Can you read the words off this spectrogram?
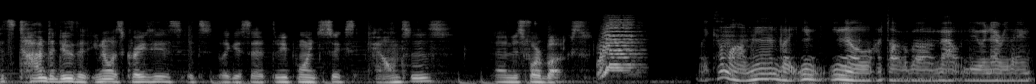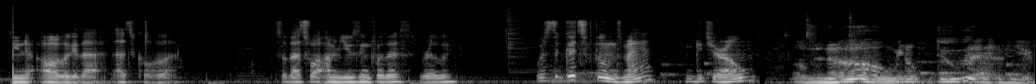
It's time to do this. You know what's crazy is it's like I said, 3.6 ounces, and it's four bucks. Like, come on, man. But you, you know, I talk about Mountain Dew and everything. You know? Oh, look at that. That's cool. So that's what I'm using for this, really? Where's the good spoons, man? Get your own. Oh no, we don't do that here.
